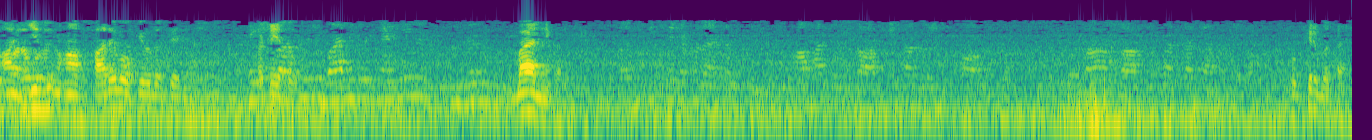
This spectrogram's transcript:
ہاں جد ہاں سارے وہ کے ادھر سے ہٹے تو۔ باہر نکل وہ پھر بتائیں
